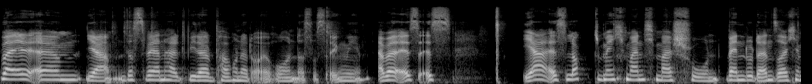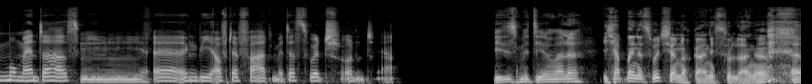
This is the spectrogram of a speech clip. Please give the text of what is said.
weil ähm, ja, das wären halt wieder ein paar hundert Euro und das ist irgendwie. Aber es ist ja, es lockt mich manchmal schon, wenn du dann solche Momente hast wie, Mhm. wie äh, irgendwie auf der Fahrt mit der Switch und ja. Wie ist es mit dir, Walle? Ich habe meine Switch ja noch gar nicht so lange äh,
